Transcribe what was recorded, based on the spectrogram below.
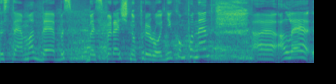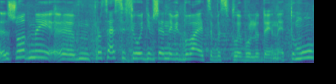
система, де без, безперечно природній компонент, е, але жодний е, процеси сьогодні вже не відбуваються без впливу людини. Тому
